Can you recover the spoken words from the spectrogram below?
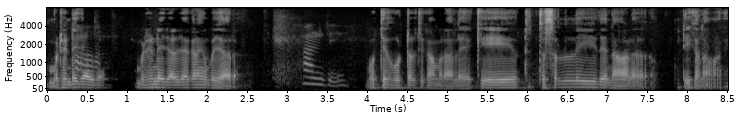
ਬਠਿੰਡੇ ਚੱਲ ਜਾ ਬਠਿੰਡੇ ਚੱਲ ਜਾ ਕਰਾਂਗੇ ਬਾਜ਼ਾਰ। ਹਾਂਜੀ। ਉੱਥੇ ਹੋਟਲ 'ਚ ਕਮਰਾ ਲੈ ਕੇ ਉੱਥੇ ਤਸੱਲੀ ਦੇ ਨਾਲ ਟੀਕਾ ਲਾਵਾਂਗੇ।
